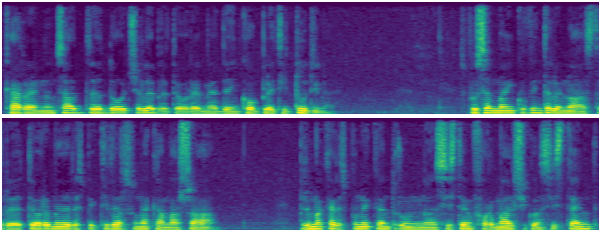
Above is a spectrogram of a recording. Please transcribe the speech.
care a enunțat două celebre teoreme de incompletitudine. Spuse mai în cuvintele noastre, teoremele respective ar suna cam așa. Prima care spune că într-un sistem formal și consistent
